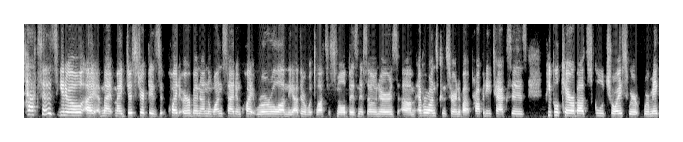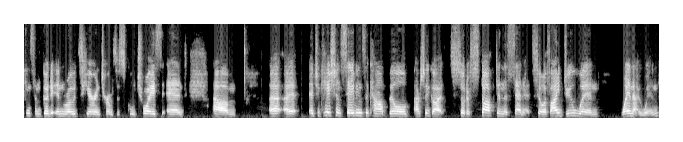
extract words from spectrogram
taxes you know I, my, my district is quite urban on the one side and quite rural on the other with lots of small business owners. Um, everyone's concerned about property taxes. People care about school choice. We're, we're making some good inroads here in terms of school choice and um, a, a education savings account bill actually got sort of stopped in the senate. So if i do win when i win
